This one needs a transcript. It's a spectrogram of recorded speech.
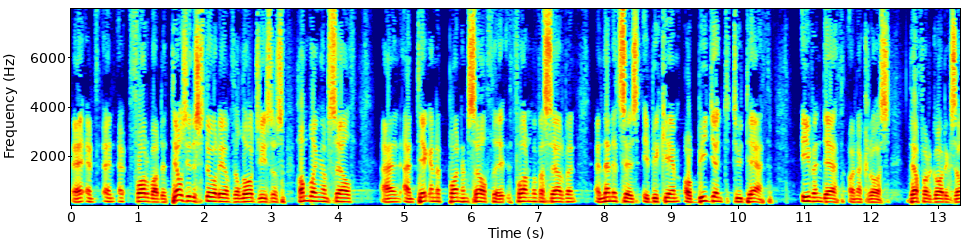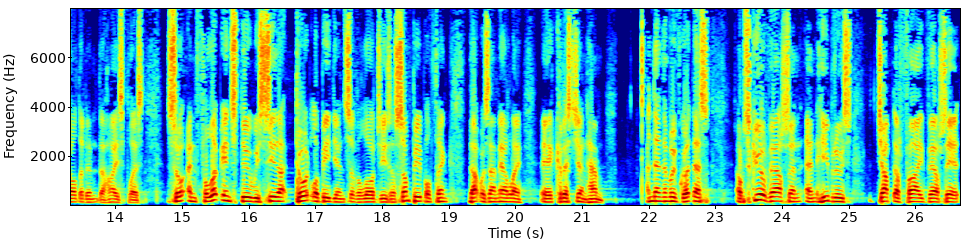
uh, and, and, forward, it tells you the story of the Lord Jesus humbling himself and, and taking upon himself the form of a servant. And then it says, he became obedient to death even death on a cross. Therefore, God exalted him to the highest place. So in Philippians 2, we see that total obedience of the Lord Jesus. Some people think that was an early uh, Christian hymn. And then we've got this obscure verse in, in Hebrews chapter 5, verse 8.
